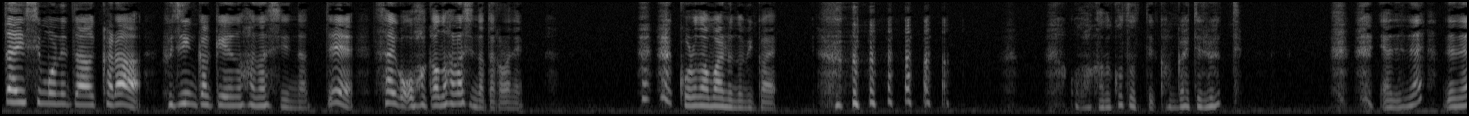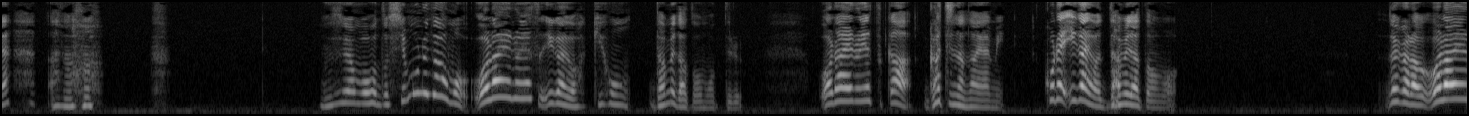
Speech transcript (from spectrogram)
対下ネタから婦人科系の話になって、最後お墓の話になったからね。コロナ前の飲み会。お墓のことって考えてる？って。いやでね、でね、あの私はもうほんと下ネタはもう笑えるやつ以外は基本ダメだと思ってる。笑えるやつかガチな悩み。これ以外はダメだと思う。だから笑え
